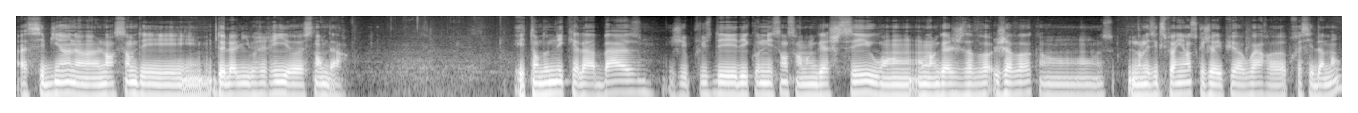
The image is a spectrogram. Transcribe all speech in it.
assez bien l'ensemble de la librairie standard. Étant donné qu'à la base, j'ai plus des, connaissances en langage C ou en, langage Java, dans les expériences que j'avais pu avoir euh, précédemment.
